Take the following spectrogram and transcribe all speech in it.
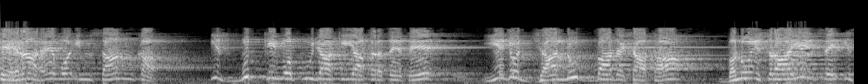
چہرہ ہے وہ انسان کا۔ اس بت کی وہ پوجا کیا کرتے تھے؟ یہ جو جالوت بادشاہ تھا، بنو اسرائیل سے اس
